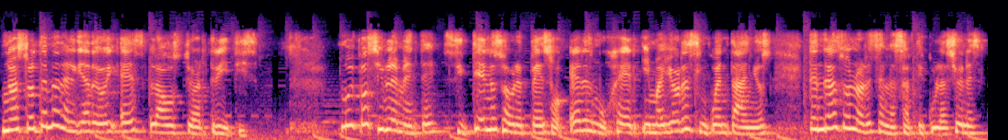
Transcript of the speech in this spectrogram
Nuestro tema del día de hoy es la osteoartritis. Muy posiblemente, si tienes sobrepeso, eres mujer y mayor de 50 años, tendrás dolores en las articulaciones,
